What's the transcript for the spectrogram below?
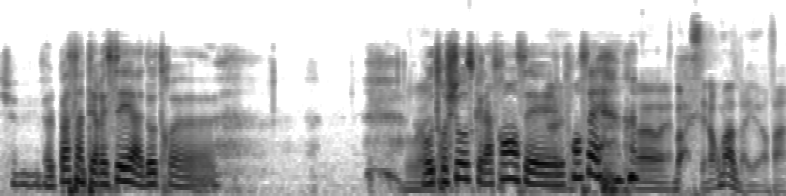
je ne veux pas s'intéresser à d'autres. Autre chose que la France et le français. bah, c'est normal d'ailleurs. Enfin,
